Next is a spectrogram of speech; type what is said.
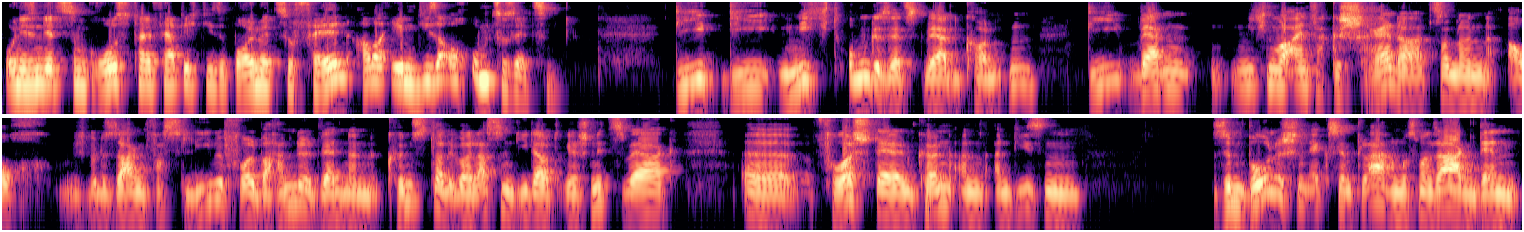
und die sind jetzt zum Großteil fertig, diese Bäume zu fällen, aber eben diese auch umzusetzen. die, die nicht umgesetzt werden konnten, die werden nicht nur einfach geschreddert, sondern auch, ich würde sagen, fast liebevoll behandelt, werden dann Künstlern überlassen, die dort ihr Schnitzwerk äh, vorstellen können an, an diesen symbolischen Exemplaren, muss man sagen. Denn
